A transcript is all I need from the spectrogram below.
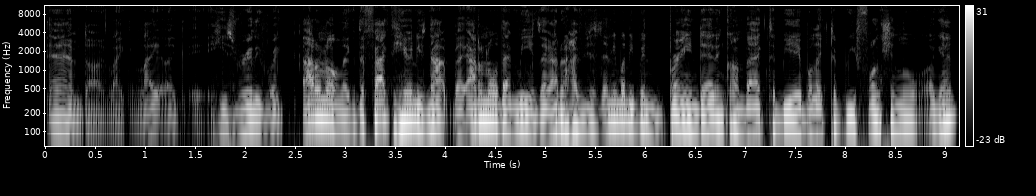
damn, dog. Like, like, like he's really like I don't know. Like the fact of hearing he's not like I don't know what that means. Like I don't have has anybody been brain dead and come back to be able like to be functional again?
